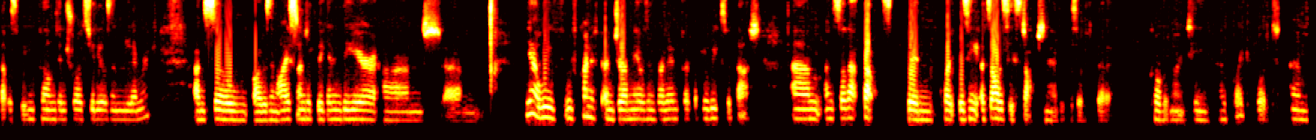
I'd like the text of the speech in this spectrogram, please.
that was being filmed in Troy Studios in Limerick. And so I was in Iceland at the beginning of the year, and um, yeah, we've we've kind of and Germany. I was in Berlin for a couple of weeks with that, um, and so that that's been quite busy. It's obviously stopped now because of the COVID nineteen outbreak, but um,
